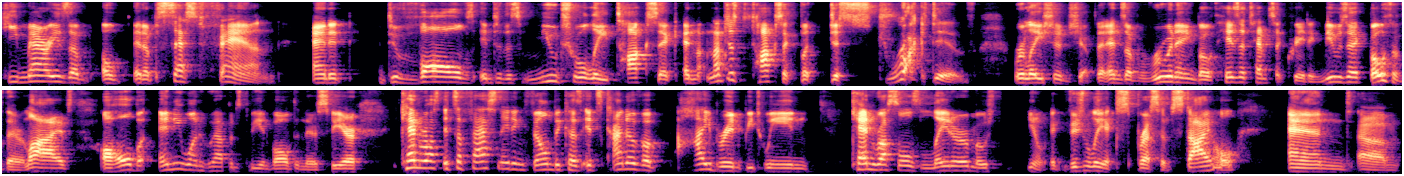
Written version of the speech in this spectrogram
he marries a, a an obsessed fan, and it devolves into this mutually toxic and not just toxic but destructive relationship that ends up ruining both his attempts at creating music both of their lives a whole but anyone who happens to be involved in their sphere. Ken russ it's a fascinating film because it's kind of a hybrid between ken russell's later most you know visually expressive style and um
